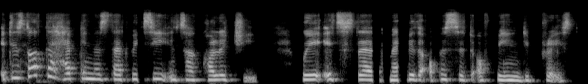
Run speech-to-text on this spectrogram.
it is not the happiness that we see in psychology, where it's the maybe the opposite of being depressed.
